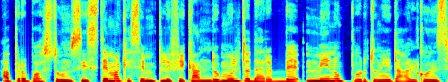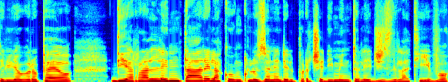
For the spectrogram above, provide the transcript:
ha proposto un sistema che semplificando molto darebbe meno opportunità al Consiglio europeo di rallentare la conclusione del procedimento legislativo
